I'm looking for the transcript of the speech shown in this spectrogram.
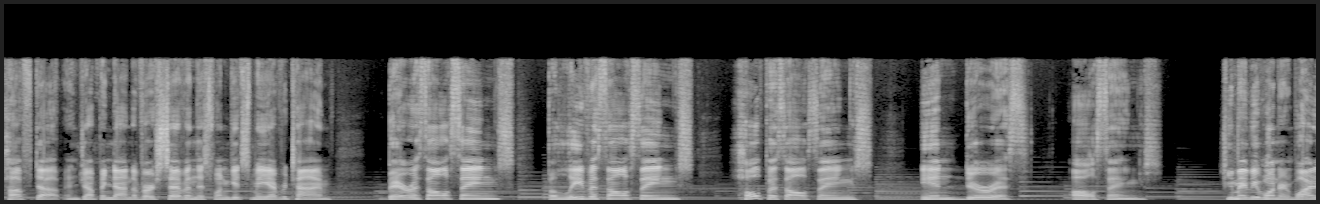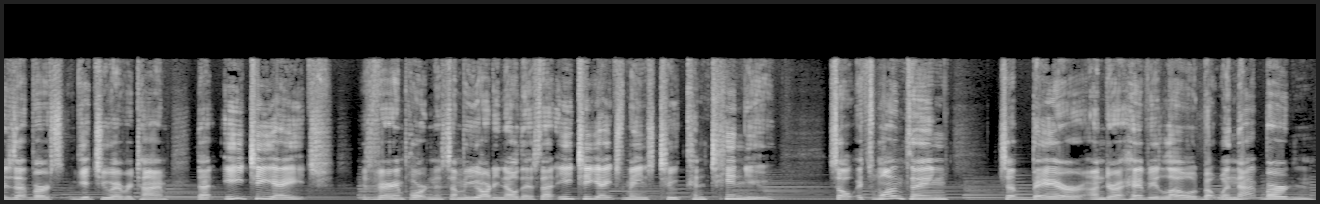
puffed up. And jumping down to verse 7, this one gets me every time. Beareth all things, believeth all things, hopeth all things, endureth all things. So you may be wondering, why does that verse get you every time? That ETH is very important, and some of you already know this. That ETH means to continue. So it's one thing to bear under a heavy load, but when that burden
